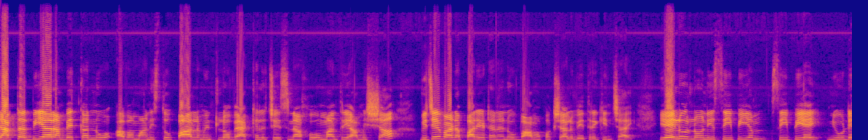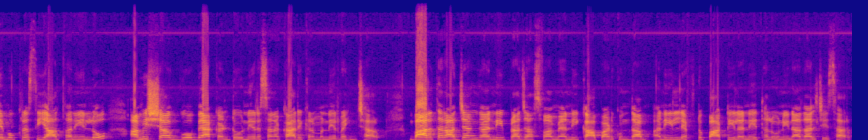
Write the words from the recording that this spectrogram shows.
డాక్టర్ బిఆర్ అంబేద్కర్ను అవమానిస్తూ పార్లమెంట్లో వ్యాఖ్యలు చేసిన హోంమంత్రి అమిత్ షా విజయవాడ పర్యటనను వామపక్షాలు వ్యతిరేకించాయి. ఏలూరులోని సిపిఎం సిపిఐ న్యూ డెమోక్రసీ ఆధ్వర్యంలో అమిత్ షా గో బ్యాక్ అంటూ నిరసన కార్యక్రమం నిర్వహించారు. భారత రాజ్యాంగాన్ని ప్రజాస్వామ్యాన్ని కాపాడుకుందాం అని లెఫ్ట్ పార్టీల నేతలు నినాదాలు చేశారు.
